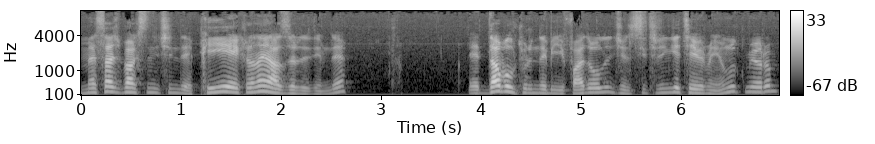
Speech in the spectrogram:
mesaj box'ın içinde pi'yi ekrana yazdır dediğimde e, double türünde bir ifade olduğu için string'e çevirmeyi unutmuyorum.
